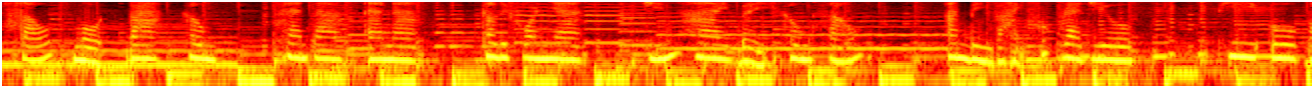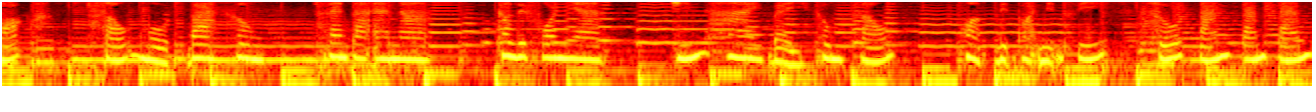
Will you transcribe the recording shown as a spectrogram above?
6130 Santa Ana, California 92706 An Bình và Hạnh Phúc Radio PO Box 6130 Santa Ana, California 92706 hoặc điện thoại miễn phí số 888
